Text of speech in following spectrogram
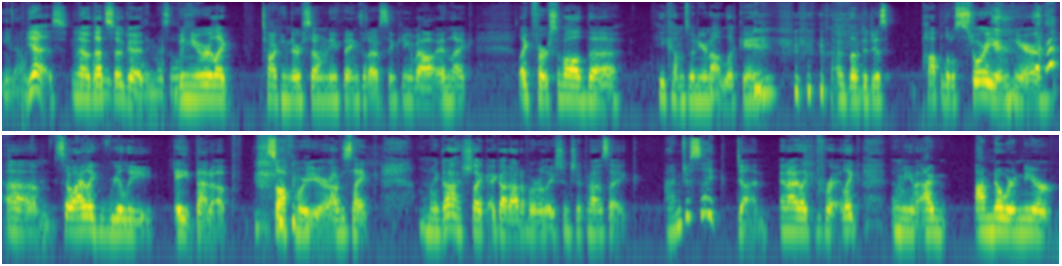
you know. Yes. No, Humble- that's so good. myself. When you were like talking, there were so many things that I was thinking about, and like, like first of all, the he comes when you're not looking. I would love to just pop a little story in here. Um, so I like really ate that up sophomore year. I was like, oh my gosh, like I got out of a relationship, and I was like, I'm just like done, and I like pray, like, I mean, I'm I'm nowhere near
